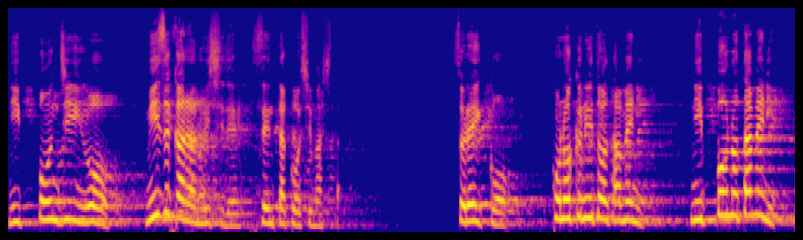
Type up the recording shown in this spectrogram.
日本人を自らの意思で選択をしました。それ以降この国のために日本のために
